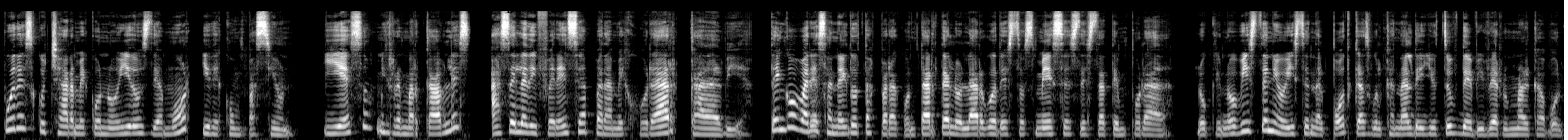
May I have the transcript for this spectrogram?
pude escucharme con oídos de amor y de compasión. Y eso, mis remarcables, hace la diferencia para mejorar cada día. Tengo varias anécdotas para contarte a lo largo de estos meses de esta temporada. Lo que no viste ni oíste en el podcast o el canal de YouTube de Vive Remarkable.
